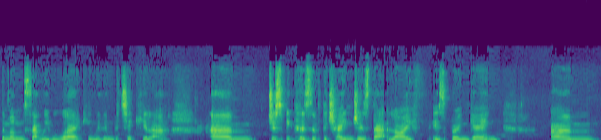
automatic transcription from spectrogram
the mums that we were working with in particular, um, just because of the changes that life is bringing. Um,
